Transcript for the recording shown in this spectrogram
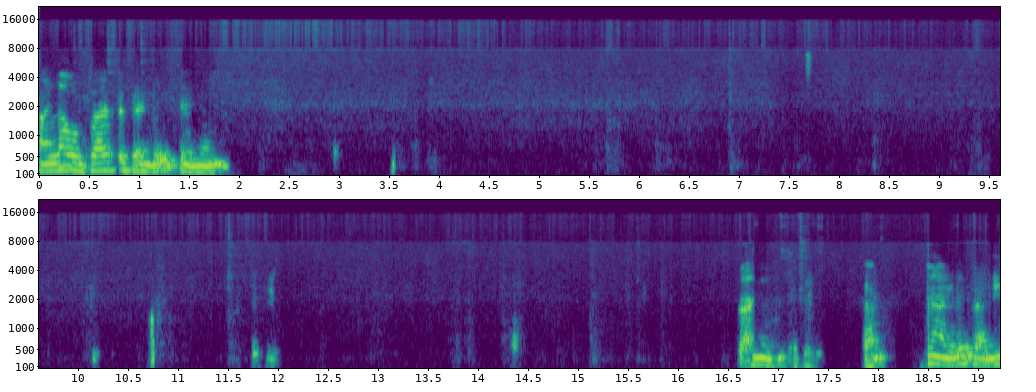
நல்லா ஒரு பார்த்து ரெண்டு ஊற்றுங்க தண்ணி நாலு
